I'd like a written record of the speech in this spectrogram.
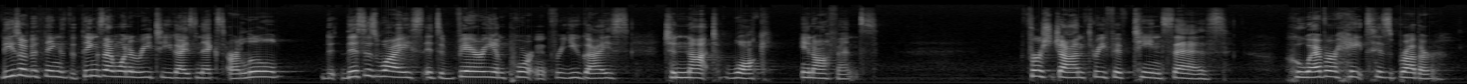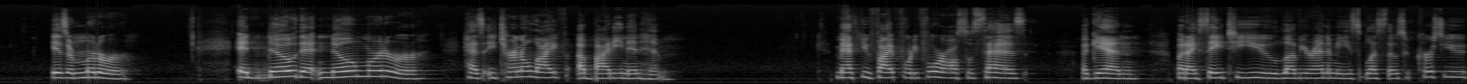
these are the things the things i want to read to you guys next are little this is why it's very important for you guys to not walk in offense. 1 john 3.15 says Whoever hates his brother is a murderer. And know that no murderer has eternal life abiding in him. Matthew 5:44 also says again, but I say to you, love your enemies, bless those who curse you,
